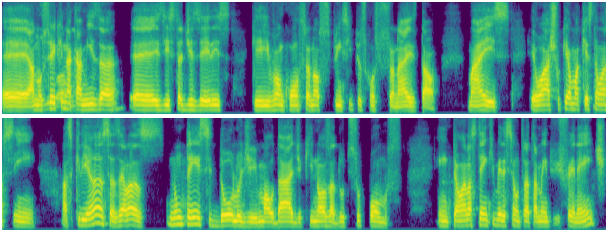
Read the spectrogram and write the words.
É, a não ser que na camisa é, exista dizeres que vão contra nossos princípios constitucionais e tal. Mas eu acho que é uma questão assim, as crianças, elas não têm esse dolo de maldade que nós adultos supomos. Então elas têm que merecer um tratamento diferente.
